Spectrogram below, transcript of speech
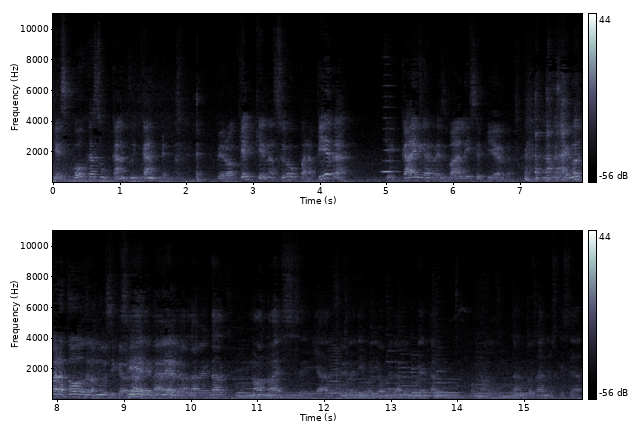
que escoja su canto y cante, pero aquel que nació para piedra, que caiga, resbale y se pierda. es que no es para todos la música, ¿verdad? Sí, la, verdad, la, verdad, no, no es, ya como le digo, yo me doy cuenta, como tantos años que sea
